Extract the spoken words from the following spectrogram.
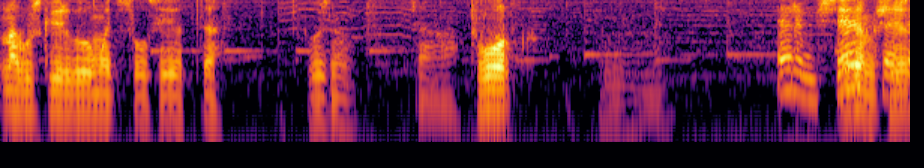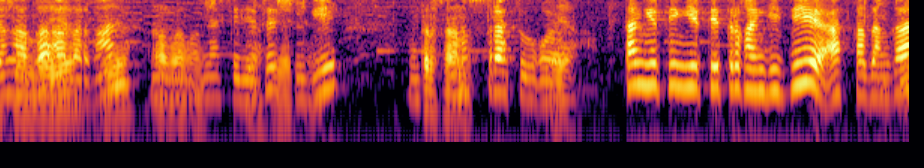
нагрузка беруге болмайды сол себепті өзінің жаңағы творог ірімшік жаңағы ағарған нәрселерді ішуге тырысамыз. тұрасыз ғой. Таңертең ерте тұрған кезде асқазанға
